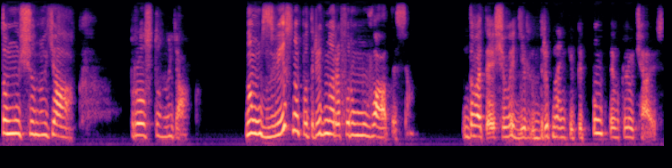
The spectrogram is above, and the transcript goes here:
Тому що ну як? Просто ну як? Нам, звісно, потрібно реформуватися. Давайте я ще виділю дрібненькі підпункти, виключаюсь.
